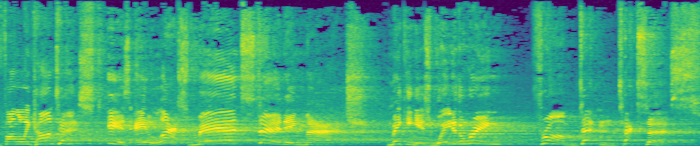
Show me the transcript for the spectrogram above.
following contest is a last man standing match. Making his way to the ring from Denton, Texas.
